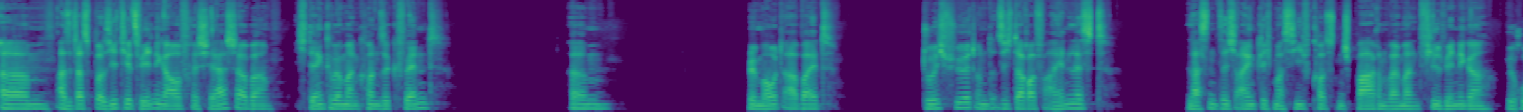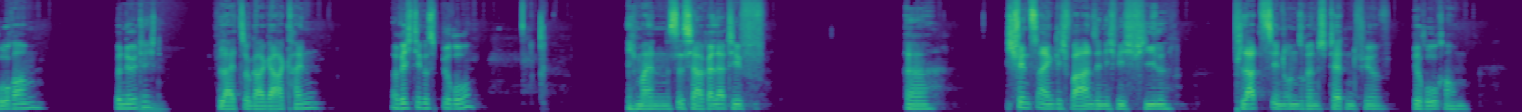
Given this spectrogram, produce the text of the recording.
Ähm, also das basiert jetzt weniger auf Recherche, aber ich denke, wenn man konsequent ähm, Remote-Arbeit durchführt und sich darauf einlässt, lassen sich eigentlich massiv Kosten sparen, weil man viel weniger Büroraum benötigt, mhm. vielleicht sogar gar keinen richtiges Büro. Ich meine, es ist ja relativ, äh, ich ich finde es eigentlich wahnsinnig, wie viel Platz in unseren Städten für Büroraum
